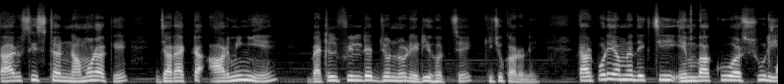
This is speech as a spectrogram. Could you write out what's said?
তার সিস্টার নামোরাকে যারা একটা আর্মি নিয়ে ব্যাটেলফিল্ডের জন্য রেডি হচ্ছে কিছু কারণে। তারপরে আমরা দেখছি এমবাকু আর সুরি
